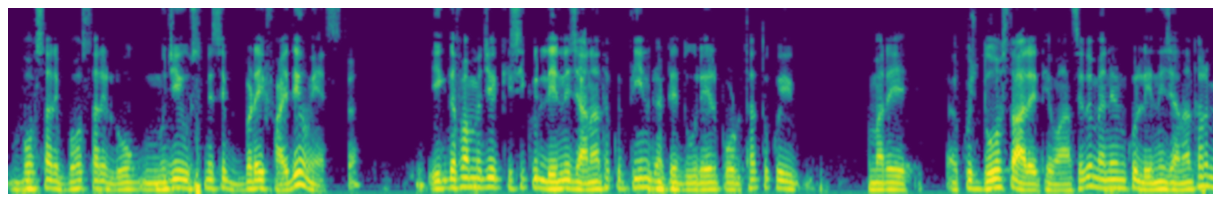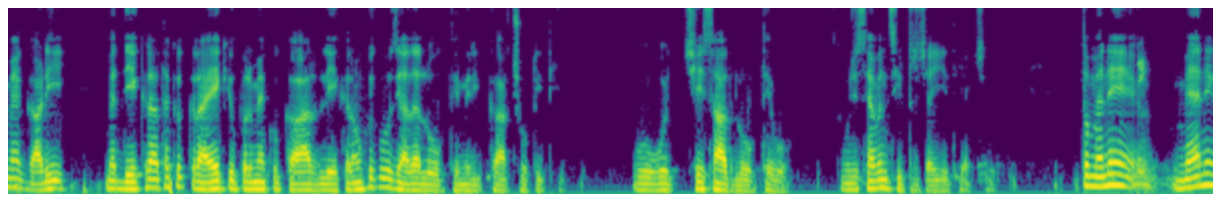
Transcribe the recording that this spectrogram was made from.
बहुत सारे बहुत सारे लोग मुझे उसमें से बड़े फ़ायदे हुए हैं इस एक दफ़ा मुझे किसी को लेने जाना था कोई तीन घंटे दूर एयरपोर्ट था तो कोई हमारे कुछ दोस्त आ रहे थे वहाँ से तो मैंने उनको लेने जाना था और मैं गाड़ी मैं देख रहा था कि किराए के ऊपर मैं कोई कार लेकर आऊँ क्योंकि वो ज़्यादा लोग थे मेरी कार छोटी थी। वो वो छः सात लोग थे वो। तो मुझे सेवन सीटर चाहिए थी एक्चुअली तो मैंने मैंने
